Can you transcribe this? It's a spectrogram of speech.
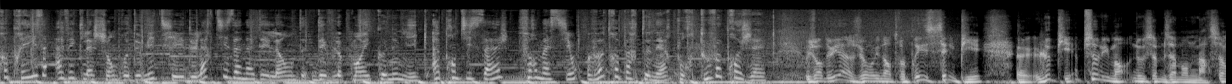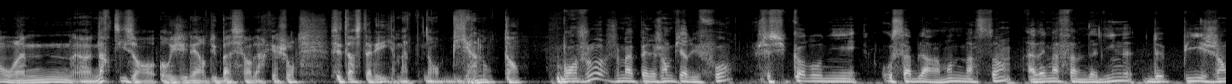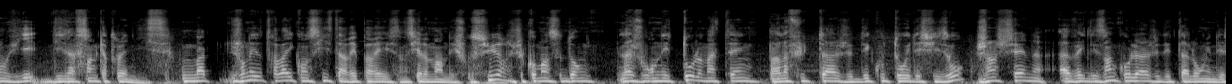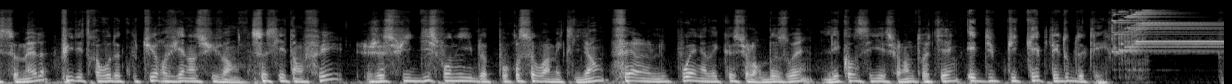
entreprise avec la Chambre de métier de l'artisanat des Landes. Développement économique, apprentissage, formation, votre partenaire pour tous vos projets. Aujourd'hui, un jour, une entreprise, c'est le pied. Euh, le pied, absolument. Nous sommes à Mont-de-Marsan où un, un artisan originaire du bassin d'Arcachon s'est installé il y a maintenant bien longtemps. Bonjour, je m'appelle Jean-Pierre Dufour. Je suis cordonnier au Sablard à Mont-de-Marsan avec ma femme Daline depuis janvier 1990. Ma journée de travail consiste à réparer essentiellement des chaussures. Je commence donc la journée tôt le matin par l'affûtage des couteaux et des ciseaux. J'enchaîne avec les encollages des talons et des semelles, puis les travaux de couture viennent en suivant. Ceci étant fait, je suis disponible pour recevoir mes clients, faire le point avec eux sur leurs besoins, les conseiller sur l'entretien et dupliquer les doubles de clés.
